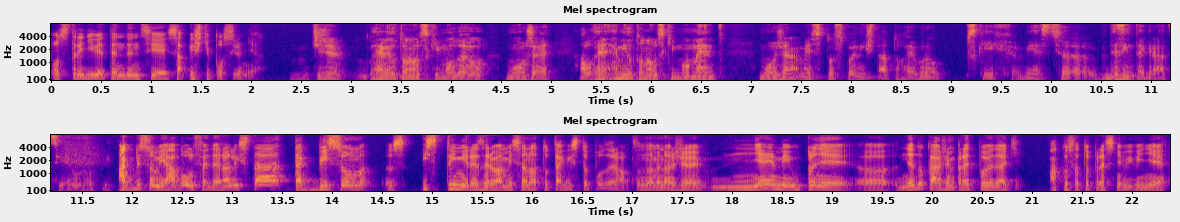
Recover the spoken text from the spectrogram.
odstredivé tendencie sa ešte posilnia. Mhm. Čiže Hamiltonovský model môže, alebo Hamiltonovský moment môže na miesto Spojených štátov Európy európskych viesť e, k dezintegrácii Európy. Ak by som ja bol federalista, tak by som s istými rezervami sa na to takisto pozeral. To znamená, že nie mi úplne, e, nedokážem predpovedať, ako sa to presne vyvinie,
